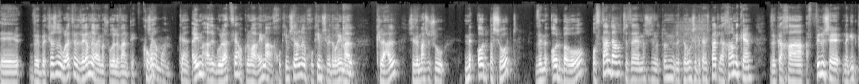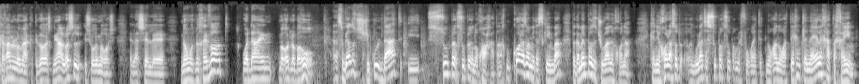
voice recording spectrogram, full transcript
אה, ובהקשר של רגולציה זה גם נראה לי משהו רלוונטי. קורה ש... המון, כן. האם הרגולציה, או כלומר, האם החוקים שלנו הם חוקים שמדברים על כלל, שזה משהו שהוא מאוד פשוט ומאוד ברור, או סטנדרט, שזה משהו שנתון לפירוש של בית המשפט לאחר מכן, וככה, אפילו שנגיד קראנו לו מהקטגוריה השנייה, לא של אישורים מראש, אלא של אה, נורמות מחייבות, הוא עדיין מאוד לא ברור. הסוגיה הזאת של שיקול דעת היא סופר סופר נוכחת. אנחנו כל הזמן מתעסקים בה, וגם אין פה איזו תשובה נכונה. כי אני יכול לעשות רגולציה סופר סופר מפורטת, נורא נורא טכנית, לנהל לך את החיים,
